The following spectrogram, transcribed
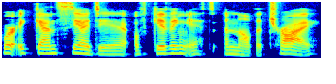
were against the idea of giving it another try.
